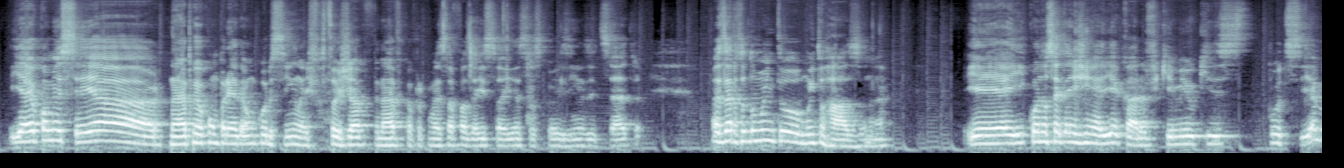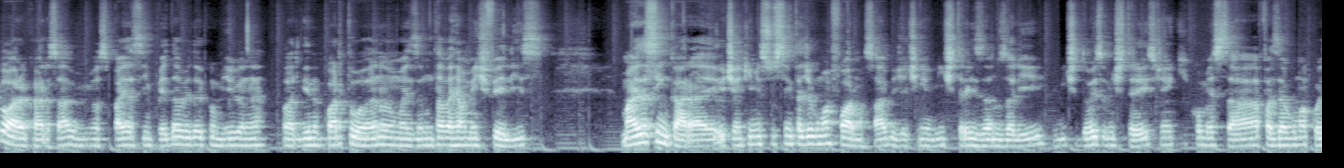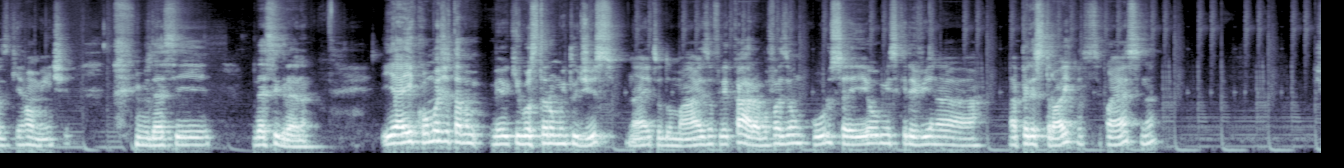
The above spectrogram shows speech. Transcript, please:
E aí eu comecei a. Na época eu comprei até um cursinho né, de Photoshop na época para começar a fazer isso aí, essas coisinhas, etc. Mas era tudo muito, muito raso, né? E aí quando eu saí da engenharia, cara, eu fiquei meio que. Putz, e agora, cara, sabe? Meus pais assim, pé da vida comigo, né? Larguei no quarto ano, mas eu não tava realmente feliz. Mas assim, cara, eu tinha que me sustentar de alguma forma, sabe? Já tinha 23 anos ali, 22 ou 23, tinha que começar a fazer alguma coisa que realmente me desse, me desse grana. E aí, como eu já tava meio que gostando muito disso, né, e tudo mais, eu falei, cara, vou fazer um curso aí, eu me inscrevi na, na Perestroika, você conhece, né?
